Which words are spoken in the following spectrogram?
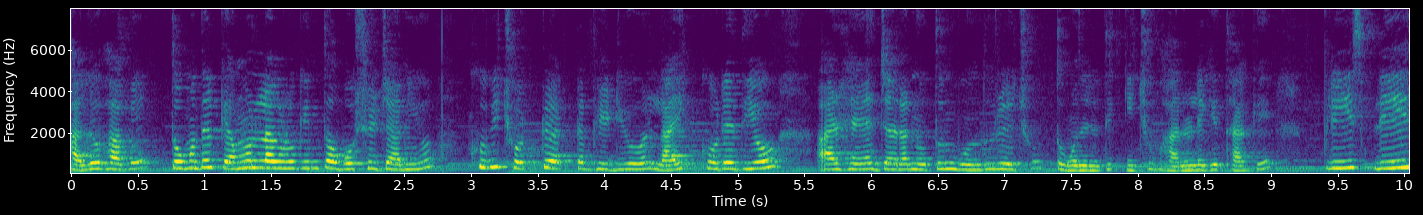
ভালোভাবে। তোমাদের কেমন লাগল কিন্তু অবশ্যই জানিও। খুবই ছোট্ট একটা ভিডিও লাইক করে দিও। আর হ্যাঁ যারা নতুন বন্ধু রয়েছো, তোমাদের যদি কিছু ভালো লেগে থাকে প্লিজ প্লিজ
